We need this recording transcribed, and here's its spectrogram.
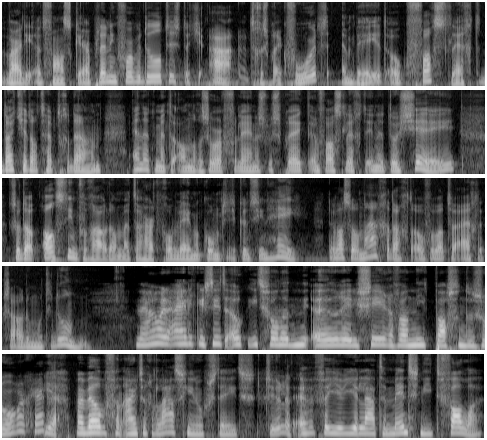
waar die advanced care planning voor bedoeld is. Dat je A, het gesprek voert en B, het ook vastlegt dat je dat hebt gedaan. En het met de andere zorgverleners bespreekt en vastlegt in het dossier. Zodat als die mevrouw dan met de hartproblemen komt, dat je kunt zien, hé, hey, er was al nagedacht over wat we eigenlijk zouden moeten doen. Nou, en eigenlijk is dit ook iets van het eh, reduceren van niet passende zorg. Hè? Ja, Maar wel vanuit de relatie nog steeds. tuurlijk. Van je, je laat de mens niet vallen.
